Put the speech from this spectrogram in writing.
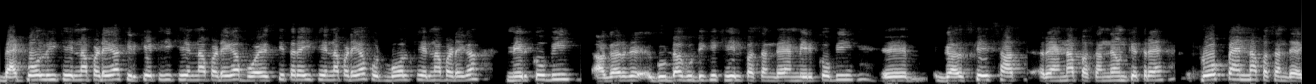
बैट बॉल ही खेलना पड़ेगा क्रिकेट ही खेलना पड़ेगा बॉयज़ की तरह ही खेलना पड़ेगा फुटबॉल खेलना पड़ेगा। मेरे को भी अगर गुड्डा गुड्डी के खेल पसंद है मेरे को भी गर्ल्स के साथ रहना पसंद है उनके तरह फ्रॉक पहनना पसंद है।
